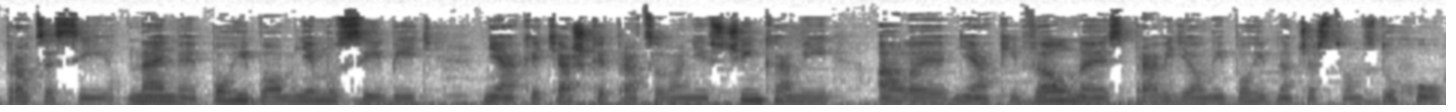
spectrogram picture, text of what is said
procesy, najmä pohybom, nemusí byť nejaké ťažké pracovanie s činkami, ale nejaký wellness, pravidelný pohyb na čerstvom vzduchu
